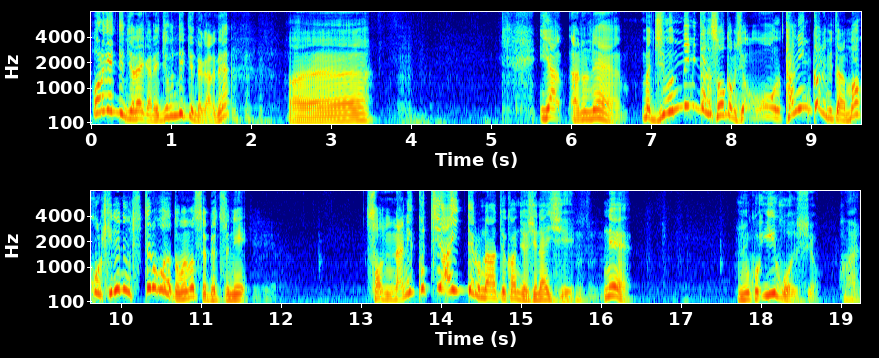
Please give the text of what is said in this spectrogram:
俺が言ってんじゃないからね。自分で言ってんだからね。へえいやあのねまあ自分で見たらそうかもしれない他人から見たらまあこれ綺麗に映ってる方だと思いますよ別に。そんなに口開いてるなっていう感じはしないし。ねえ、うん、これいい方ですよ。はい。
